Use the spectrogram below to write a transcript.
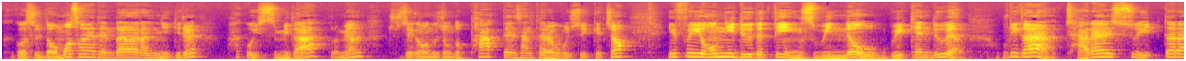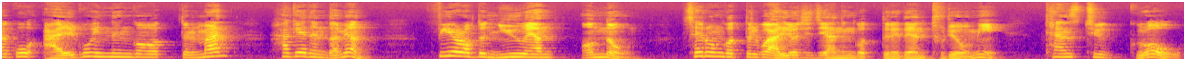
그것을 넘어서야 된다라는 얘기를 하고 있습니다. 그러면 주제가 어느 정도 파악된 상태라고 볼 수 있겠죠? If we only do the things we know we can do well. 우리가 잘할 수 있다라고 알고 있는 것들만 하게 된다면 fear of the new and unknown. 새로운 것들과 알려지지 않은 것들에 대한 두려움이 tends to grow.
